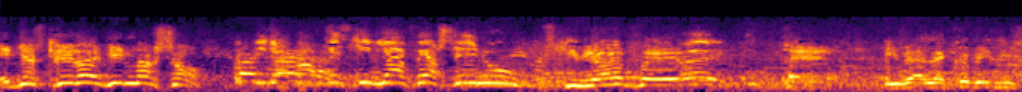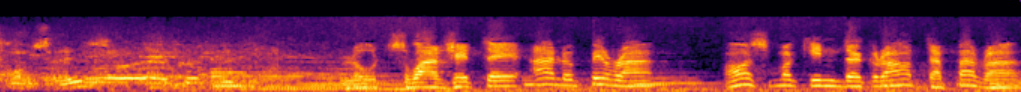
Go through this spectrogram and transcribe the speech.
Eh bien, je crierai Vive Marchand qu'est-ce qu'il vient faire chez nous Ce qu'il vient faire eh, Il va à la comédie française. L'autre soir, j'étais à l'opéra, en smoking de grand apparat.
